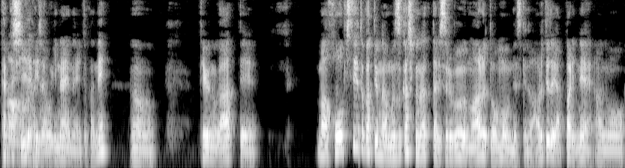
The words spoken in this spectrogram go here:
タクシーだけじゃ補えないとかね。うん。っていうのがあって、まあ法規制とかっていうのは難しくなったりする部分もあると思うんですけど、ある程度やっぱりね、あの、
